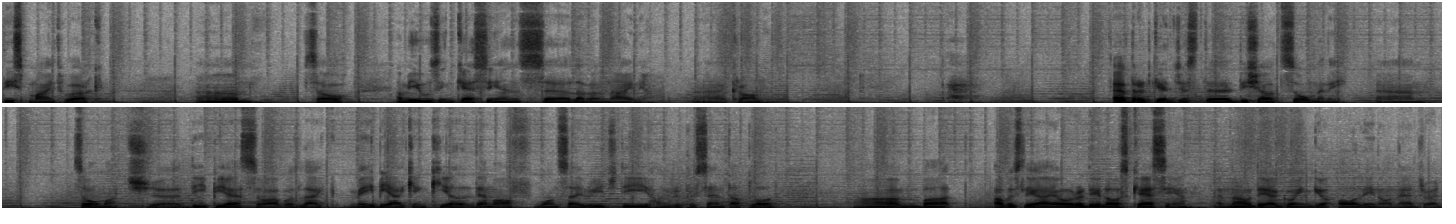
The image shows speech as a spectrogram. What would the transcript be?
this might work. Um, so I'm using Cassian's uh, level 9 uh, Kron. Eldred can just uh, dish out so many um, so much uh, DPS so I was like maybe I can kill them off once I reach the 100% upload. Um, but obviously I already lost Cassian and now they are going all in on Eldred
